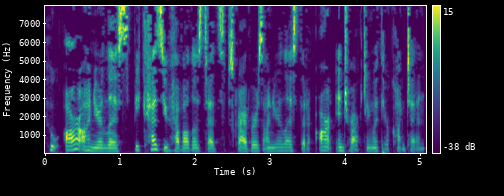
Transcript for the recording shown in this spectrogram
who are on your list because you have all those dead subscribers on your list that aren't interacting with your content.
